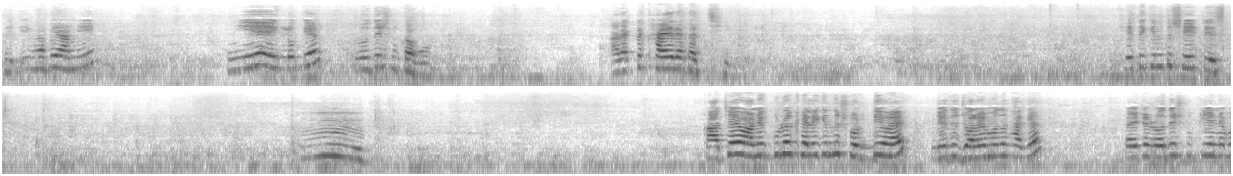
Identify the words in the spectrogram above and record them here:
তো এইভাবে আমি নিয়ে এগুলোকে রোদে শুকাবো। আর একটা খায়ে দেখাচ্ছি। খেতে কিন্তু সেই টেস্ট কাঁচায় অনেকগুলো খেলে কিন্তু সর্দি হয়, যেহেতু জলের মধ্যে থাকে, তাই এটা রোদে শুকিয়ে নেব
